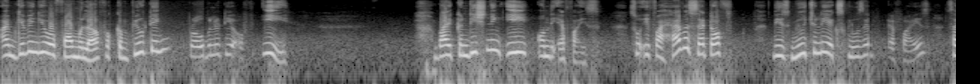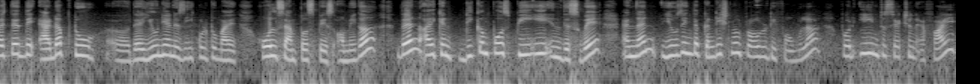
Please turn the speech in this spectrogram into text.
I am giving you a formula for computing probability of E by conditioning E on the F i's. So, if I have a set of these mutually exclusive FIs such that they add up to uh, their union is equal to my whole sample space omega, then I can decompose P e in this way and then using the conditional probability formula for E intersection F i,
